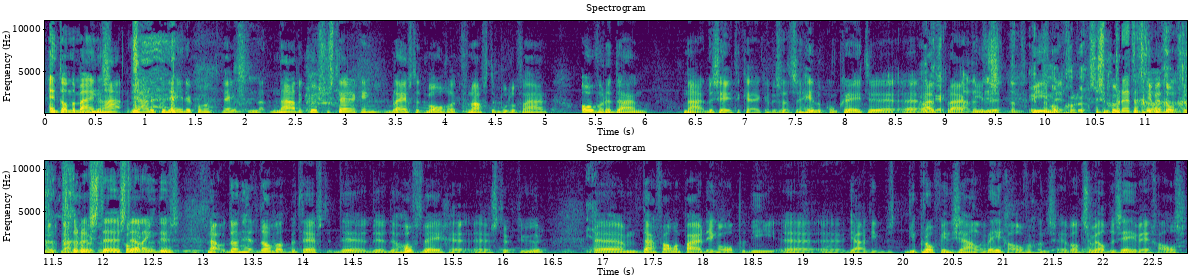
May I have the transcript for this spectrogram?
En dan de mijnes? Na, ja, nee, kom ik, nee, na, na de kustversterking blijft het mogelijk vanaf de boulevard over het duin naar de zee te kijken. Dus dat is een hele concrete eh, uitspraak. Nou, die is- de, dat- die Ik ben opgelucht. Dat is een prettige je bent ge- opgelucht. ge- Nou, geruststelling. gelukkig. Dus, Nou, dan, dan wat betreft de, de, de hoofdwegenstructuur. Ehm, daar vallen een paar dingen op. Die, eh, eh, ja, die, die provinciale wegen overigens. Hè, want zowel de zeeweg als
